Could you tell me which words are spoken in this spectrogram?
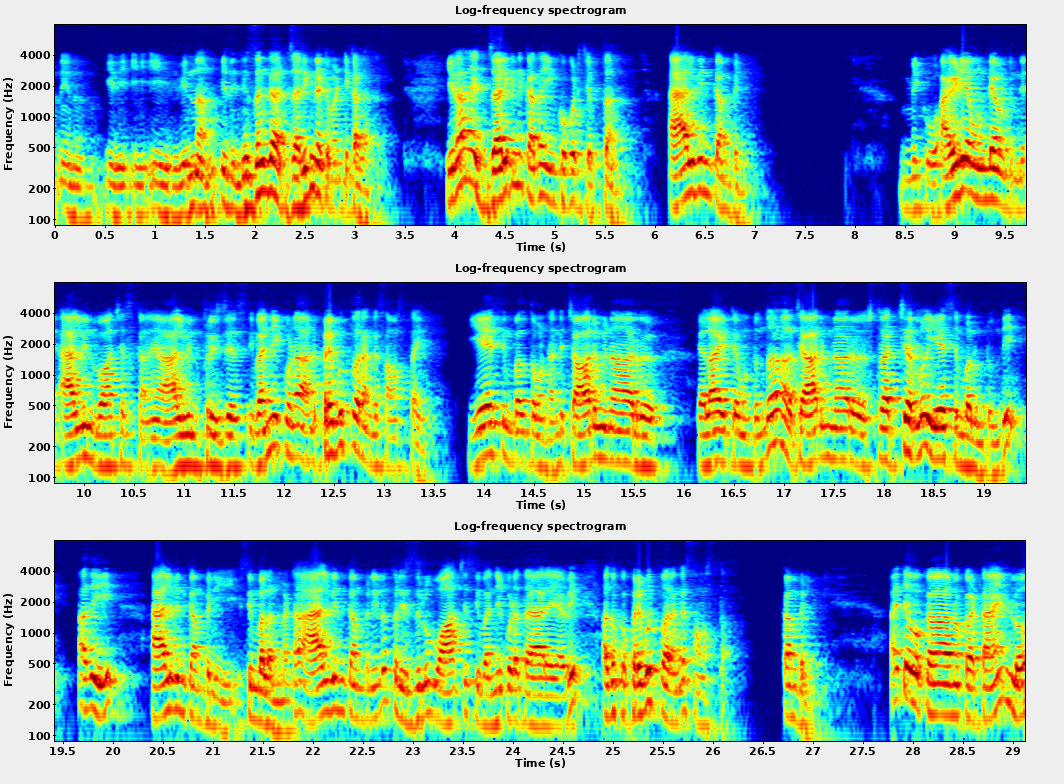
నేను ఇది ఇది విన్నాను. ఇది నిజంగా జరిగినటువంటి కథ. ఇలానే జరిగిన కథ ఇంకొకటి చెప్తాను. ఆల్విన్ కంపెనీ. మీకు ఐడియా ఉండే ఉంటుంది. ఆల్విన్ వాచెస్ కానీ ఆల్విన్ ఫ్రిడ్జెస్ ఇవన్నీ కూడా అంటే ప్రభుత్వ రంగ సంస్థ ఇది. ఏ సింబల్తో ఉంటుంది? అంటే చార్మినార్ ఎలా అయితే ఉంటుందో చార్మినార్ స్ట్రక్చర్లో ఏ సింబల్ ఉంటుంది? అది ఆల్విన్ కంపెనీ సింబల్ అనమాట ఆల్విన్ కంపెనీలో ఫ్రిడ్జ్లు వాచెస్ ఇవన్నీ కూడా తయారయ్యేవి. అదొక ప్రభుత్వ రంగ సంస్థ కంపెనీ. అయితే ఒకనొక టైంలో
